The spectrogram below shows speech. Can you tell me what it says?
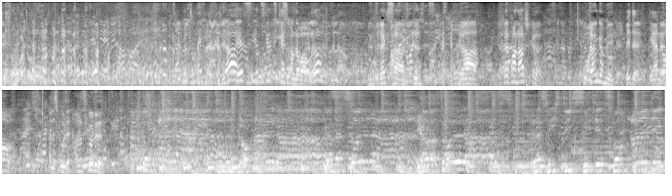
Dich vom Ottolo. Ja, jetzt, jetzt, jetzt kennt man aber, oder? Den Drecksack. Ja, Stefan Haschke. Ich bedanke mich. Bitte, gerne. Oh, Alles Gute. alles Gute. Ja, was soll das? Das Wichtigste ist von allen Dingen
